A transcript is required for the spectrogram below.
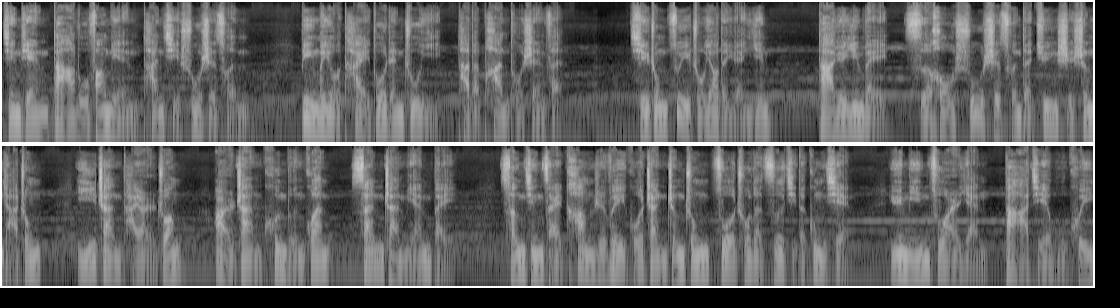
今天大陆方面谈起舒世存，并没有太多人注意他的叛徒身份，其中最主要的原因，大约因为此后舒世存的军事生涯中，一战台儿庄。二战昆仑关，三战缅北，曾经在抗日卫国战争中做出了自己的贡献，于民族而言大皆无亏。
